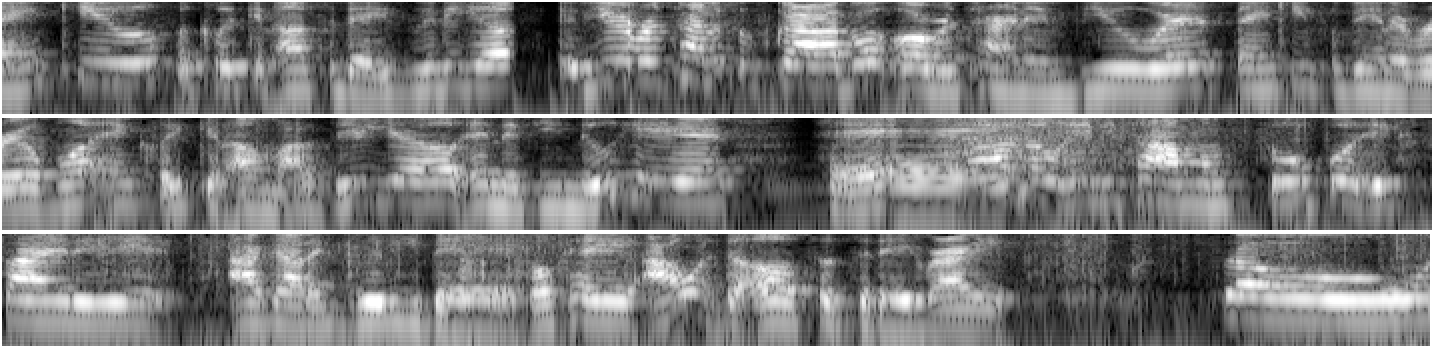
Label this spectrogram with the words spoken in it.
thank you for clicking on today's video. If you're a returning subscriber or returning viewer thank you for being a real one and clicking on my video. And if you're new here hey i know anytime i'm super excited i got a goodie bag okay? I went to ulta today right? So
